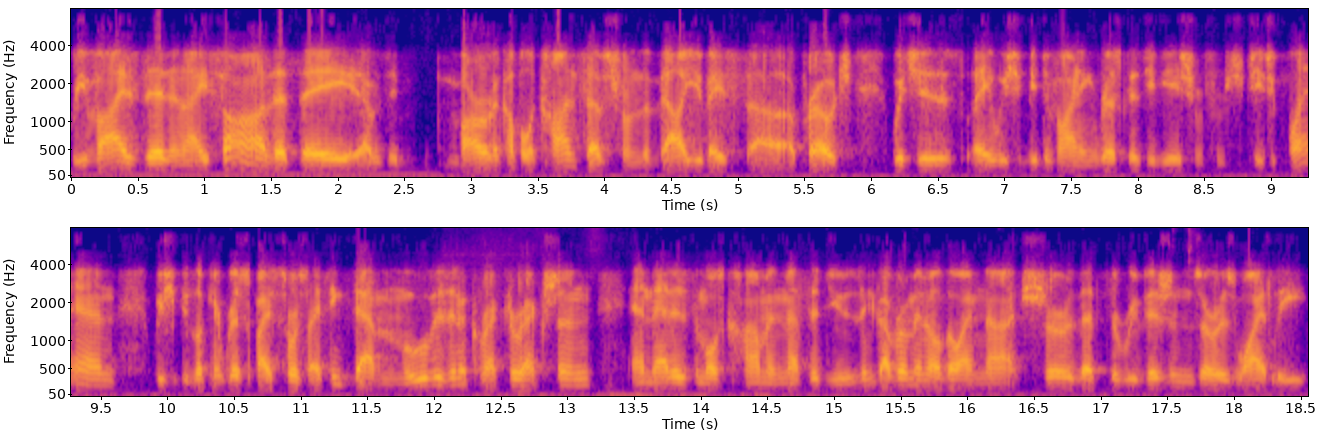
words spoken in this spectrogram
revised it and I saw that they I was borrowed a couple of concepts from the value-based uh, approach, which is, hey, we should be defining risk as deviation from strategic plan. We should be looking at risk by source. I think that move is in a correct direction, and that is the most common method used in government. Although I'm not sure that the revisions are as widely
